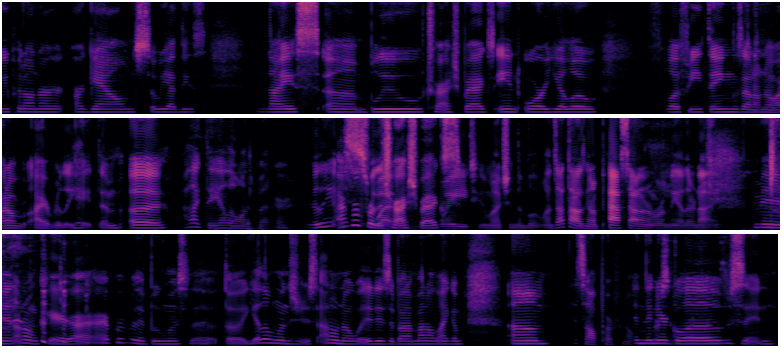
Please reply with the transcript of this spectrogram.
we put on our our gowns. So we have these nice um blue trash bags and or yellow fluffy things. I don't know. I don't I really hate them. Uh I like the yellow ones better. really? I, prefer the trash bags. Way too much in the blue ones. I thought I was gonna pass out in a room the other night. Man, I don't care. I, I prefer the blue ones. The the yellow ones are just I don't know what it is about them. I don't like them. Um It's all personal. and then your personal preference. gloves and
